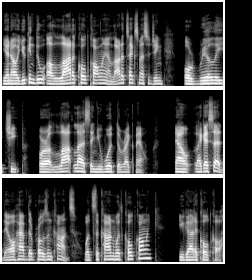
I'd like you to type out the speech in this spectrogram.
You know, you can do a lot of cold calling, a lot of text messaging for really cheap, for a lot less than you would direct mail. Now, like I said, they all have their pros and cons. What's the con with cold calling? You got a cold call.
